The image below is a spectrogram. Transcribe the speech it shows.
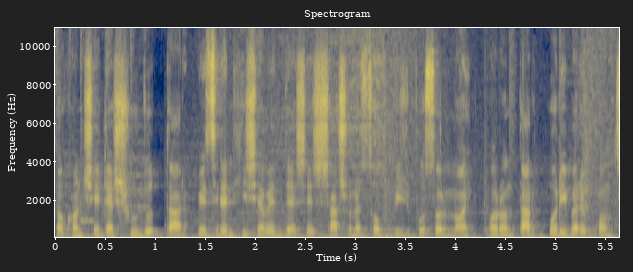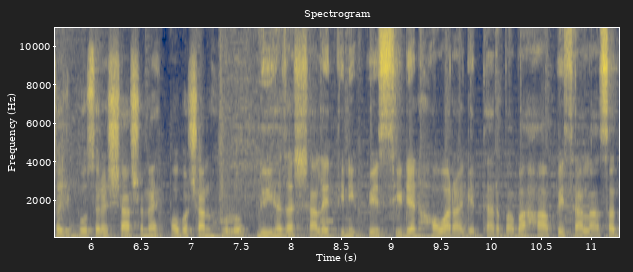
তখন সেটা শুধু তার প্রেসিডেন্ট হিসেবে দেশের শাসনে চব্বিশ বছর নয়, বরং তার পরিবারের পঞ্চাশ বছরের শাসনের অবসান হলো। দুই হাজার সালে তিনি প্রেসিডেন্ট হওয়ার আগে তার বাবা হাফিজ আল আসাদ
